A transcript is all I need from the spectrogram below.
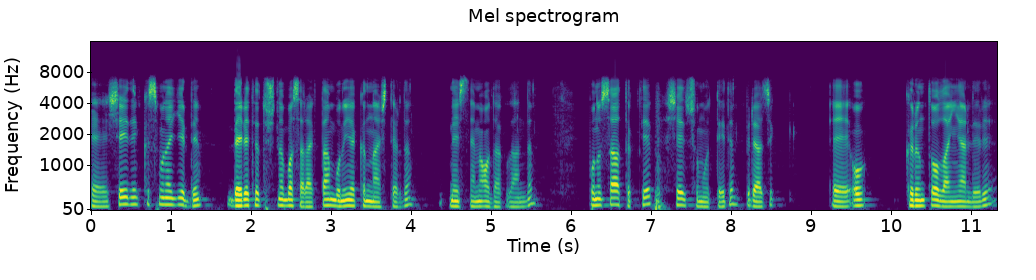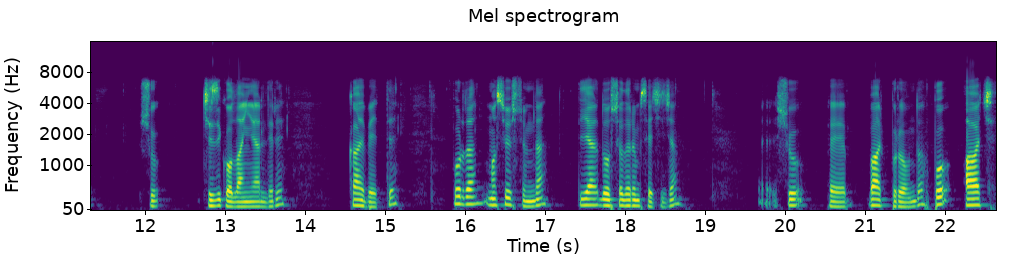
Ee, shading kısmına girdim. Delete tuşuna basaraktan bunu yakınlaştırdım. Nesneme odaklandım. Bunu sağ tıklayıp Shade Smooth dedim. Birazcık e, o kırıntı olan yerleri, şu çizik olan yerleri kaybetti. Buradan masaüstümden diğer dosyalarımı seçeceğim. E, şu e, Bark Brown'da. Bu ağaç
